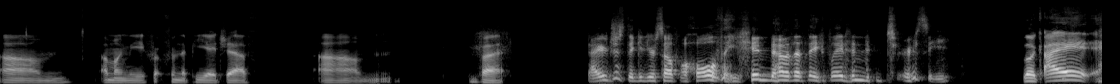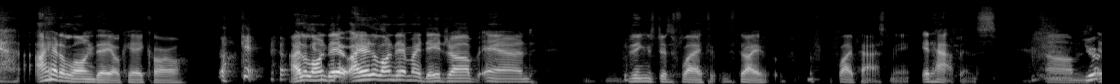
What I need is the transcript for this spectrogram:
um, among the from the PHF. Um, but Now you're just digging yourself a hole that you didn't know that they played in New Jersey. look, I I had a long day. Okay, Carl. Okay. I had a long day. I had a long day at my day job, and things just fly th- fly fly past me. It happens. Um, You're,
